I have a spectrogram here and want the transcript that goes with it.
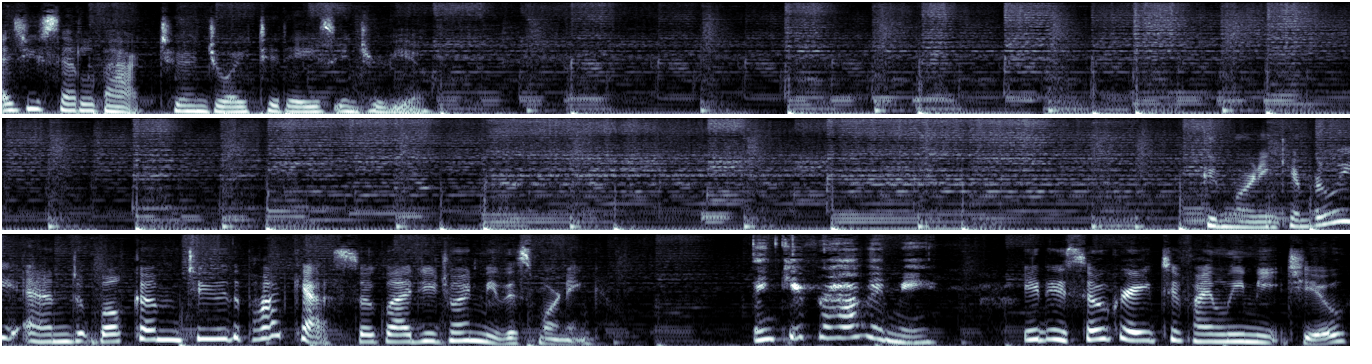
as you settle back to enjoy today's interview. Good morning, Kimberly, and welcome to the podcast. So glad you joined me this morning. Thank you for having me. It is so great to finally meet you.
